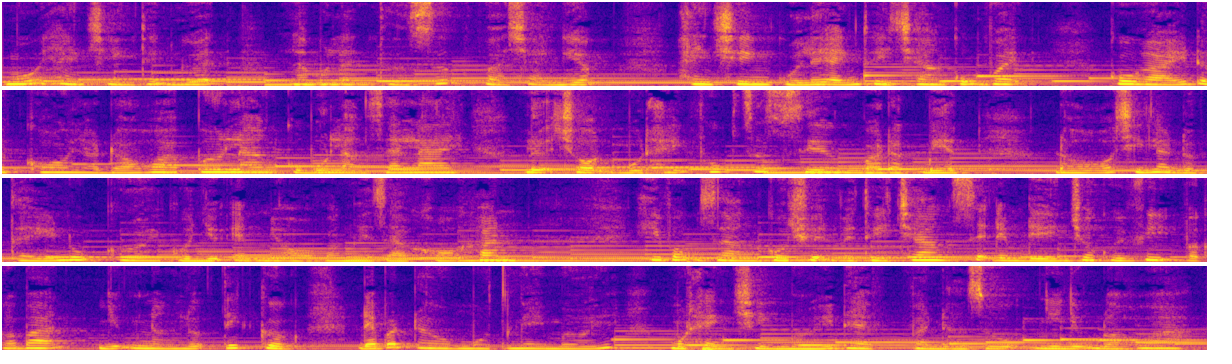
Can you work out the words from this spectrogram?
Mỗi hành trình thiện nguyện là một lần thử sức và trải nghiệm. Hành trình của Lê Ánh Thủy Trang cũng vậy. Cô gái được coi là đóa hoa pơ lang của buôn làng Gia Lai, lựa chọn một hạnh phúc rất riêng và đặc biệt. Đó chính là được thấy nụ cười của những em nhỏ và người già khó khăn. Hy vọng rằng câu chuyện về Thùy Trang sẽ đem đến cho quý vị và các bạn những năng lượng tích cực để bắt đầu một ngày mới, một hành trình mới đẹp và nở rộ như những đóa hoa.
